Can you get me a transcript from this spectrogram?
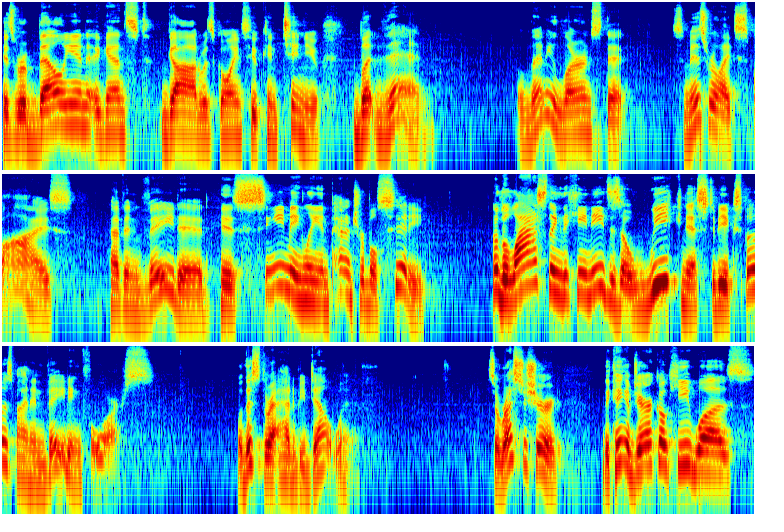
His rebellion against God was going to continue. But then, well, then he learns that some Israelite spies have invaded his seemingly impenetrable city. Now, the last thing that he needs is a weakness to be exposed by an invading force. Well, this threat had to be dealt with. So rest assured, the king of Jericho, he was,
